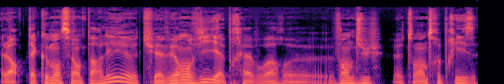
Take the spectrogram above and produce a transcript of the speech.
Alors, tu as commencé à en parler, tu avais envie, après avoir euh, vendu euh, ton entreprise,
